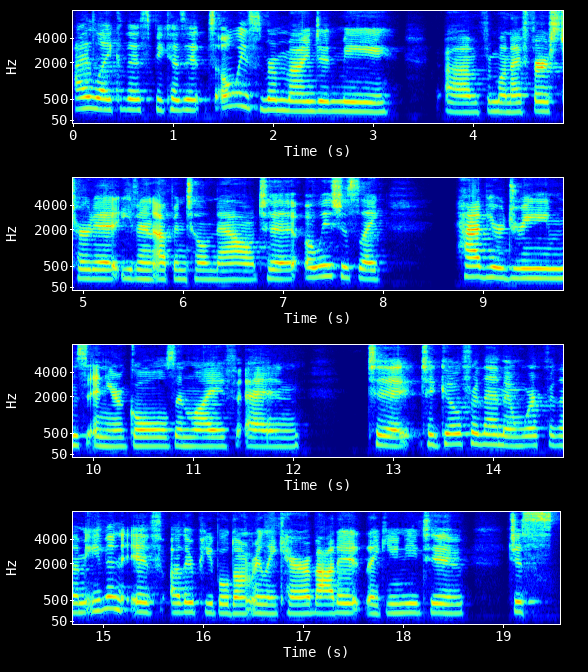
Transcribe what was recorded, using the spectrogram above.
I like this because it's always reminded me um, from when I first heard it, even up until now, to always just like have your dreams and your goals in life and to to go for them and work for them even if other people don't really care about it like you need to just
